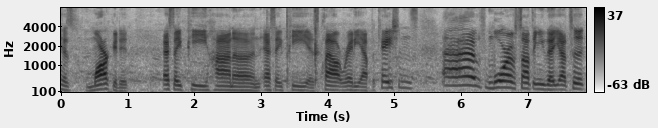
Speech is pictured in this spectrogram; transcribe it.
has marketed SAP HANA and SAP as cloud-ready applications. Uh, it was more of something that I took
